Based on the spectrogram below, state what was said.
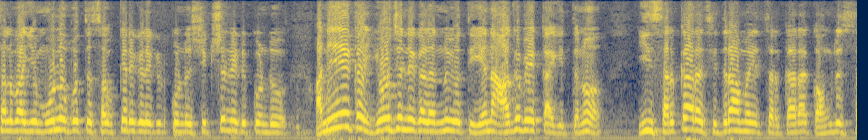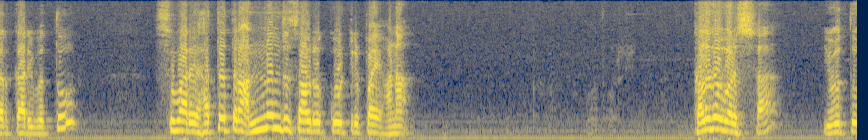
ಸಲುವಾಗಿ ಮೂಲಭೂತ ಸೌಕರ್ಯಗಳಿಗೆ ಇಟ್ಕೊಂಡು ಶಿಕ್ಷಣ ಇಟ್ಕೊಂಡು ಅನೇಕ ಯೋಜನೆಗಳನ್ನು ಇವತ್ತು ಏನು ಆಗಬೇಕಾಗಿತ್ತನೋ ಈ ಸರ್ಕಾರ, ಸಿದ್ದರಾಮಯ್ಯ ಸರ್ಕಾರ, ಕಾಂಗ್ರೆಸ್ ಸರ್ಕಾರ ಇವತ್ತು ಸುಮಾರು ಹತ್ತತ್ರ ಹನ್ನೊಂದು ಸಾವಿರ ಕೋಟಿ ರೂಪಾಯಿ ಹಣ. ಕಳೆದ ವರ್ಷ ಇವತ್ತು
